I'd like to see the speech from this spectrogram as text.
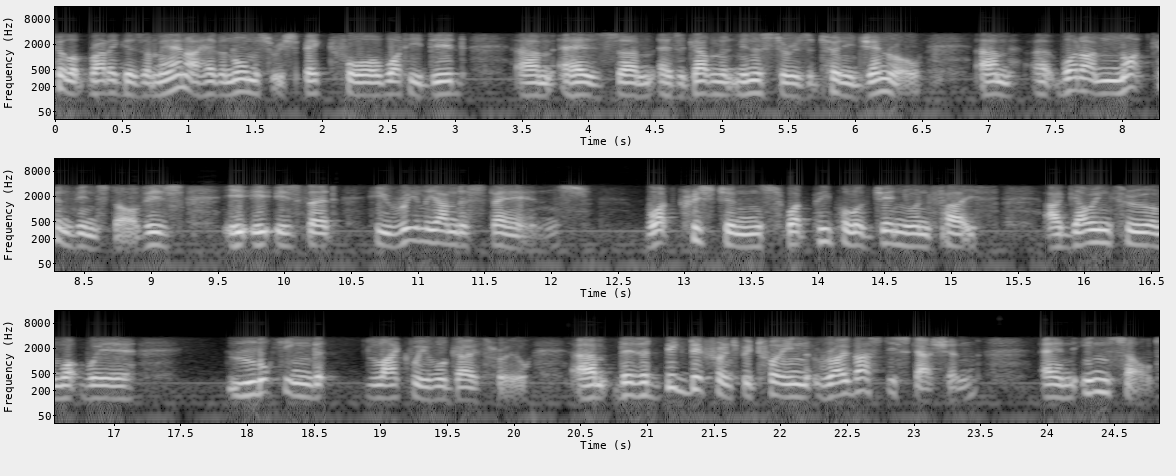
Philip Ruddock as a man. I have enormous respect for what he did um, as, um, as a government minister, as Attorney General. Um, uh, what I'm not convinced of is, is that he really understands what Christians, what people of genuine faith are going through and what we're looking like we will go through. Um, there's a big difference between robust discussion and insult.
